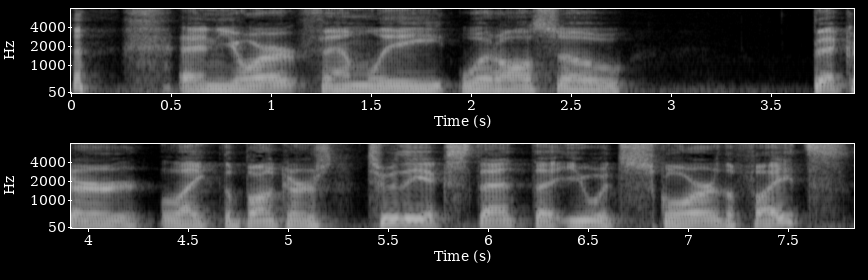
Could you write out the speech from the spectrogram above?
and your family would also bicker like the bunkers to the extent that you would score the fights.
